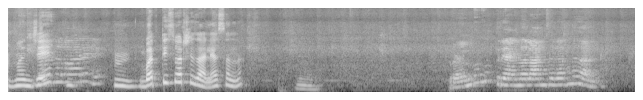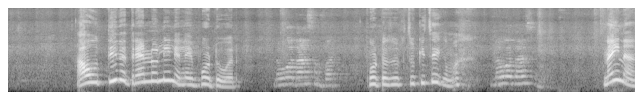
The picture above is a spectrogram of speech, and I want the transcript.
म्हणजे? हम्म, बत्तीस वर्ष झाले असेल ना? त्र्याण्णव आमचं लग्न झालं. अहो तिथे त्र्याण्णव लिहिलेलं आहे फोटोवर. फोटो जर चुकीचं आहे का मग? नाही ना.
